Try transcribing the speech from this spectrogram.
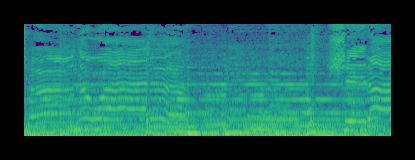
turn the wider shade of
